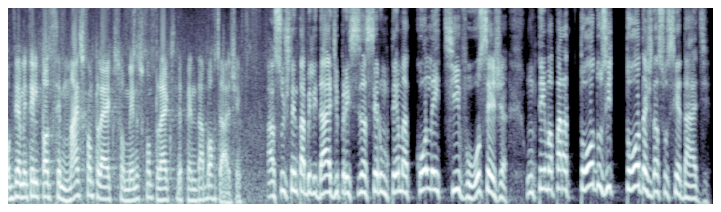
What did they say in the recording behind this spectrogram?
Obviamente, ele pode ser mais complexo ou menos complexo, depende da abordagem. A sustentabilidade precisa ser um tema coletivo, ou seja, um tema para todos e todas da sociedade.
